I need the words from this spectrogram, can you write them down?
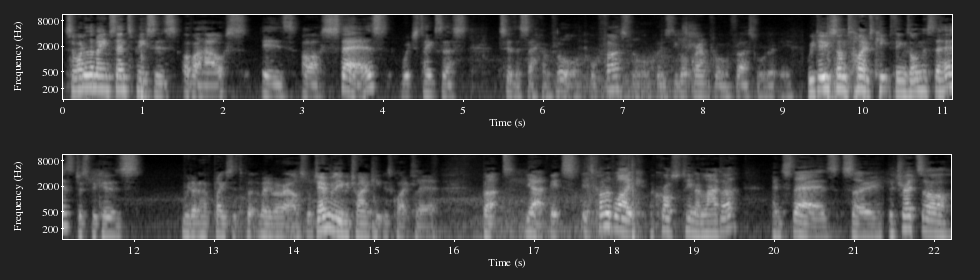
So one of the main centerpieces of our house is our stairs, which takes us to the second floor or first floor because you've got ground floor and first floor, don't you? We do sometimes keep things on the stairs just because we don't have places to put them anywhere else. But generally, we try and keep this quite clear. But yeah, it's it's kind of like a cross between a ladder and stairs. So the treads are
